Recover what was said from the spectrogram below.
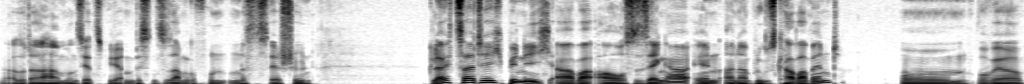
Also da haben wir uns jetzt wieder ein bisschen zusammengefunden. Das ist sehr schön. Gleichzeitig bin ich aber auch Sänger in einer Blues-Coverband, ähm, wo wir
